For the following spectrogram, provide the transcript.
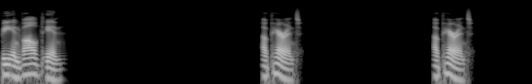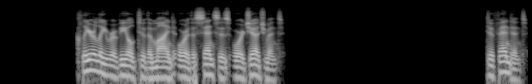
Be involved in. Apparent. Apparent. Clearly revealed to the mind or the senses or judgment. Defendant.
